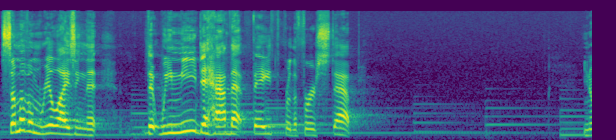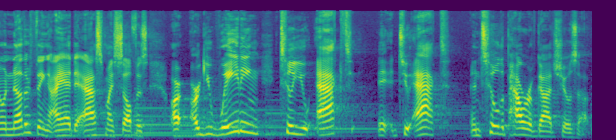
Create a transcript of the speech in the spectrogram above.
some of them realizing that, that we need to have that faith for the first step. You know, another thing I had to ask myself is are, are you waiting till you act eh, to act until the power of God shows up?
